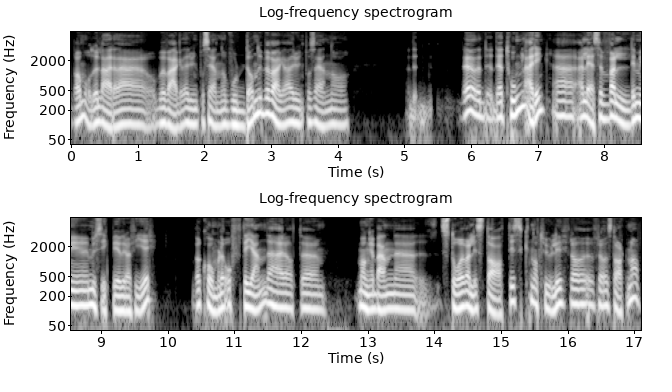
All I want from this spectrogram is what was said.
Eh, og da må du lære deg å bevege deg rundt på scenen, og hvordan du beveger deg rundt på scenen. Og det, det, det er tung læring. Jeg, jeg leser veldig mye musikkbiografier. Da kommer det ofte igjen det her at eh, mange band eh, står veldig statisk, naturlig, fra, fra starten av.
